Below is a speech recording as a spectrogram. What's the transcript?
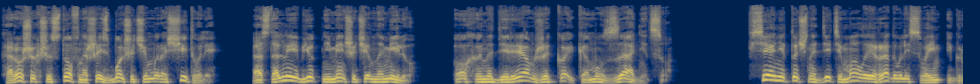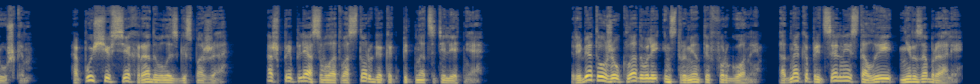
Хороших шестов на шесть больше, чем мы рассчитывали. Остальные бьют не меньше, чем на милю. Ох, и надерем же кое-кому задницу. Все они, точно дети малые, радовались своим игрушкам. А пуще всех радовалась госпожа. Аж приплясывала от восторга, как пятнадцатилетняя. Ребята уже укладывали инструменты в фургоны, однако прицельные столы не разобрали.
